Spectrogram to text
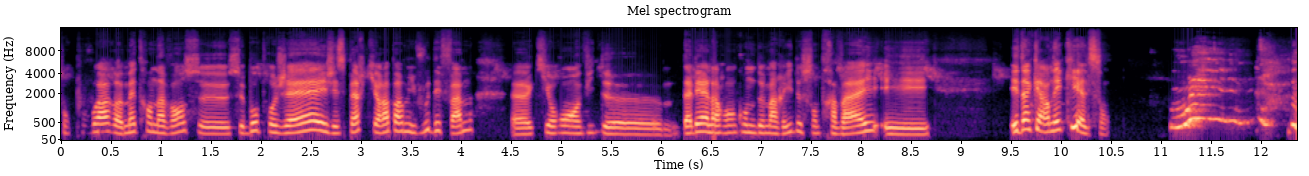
pour pouvoir mettre en avant ce, ce beau projet. Et j'espère qu'il y aura parmi vous des femmes qui auront envie d'aller à la rencontre de Marie, de son travail et, et d'incarner qui elles sont. Oui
